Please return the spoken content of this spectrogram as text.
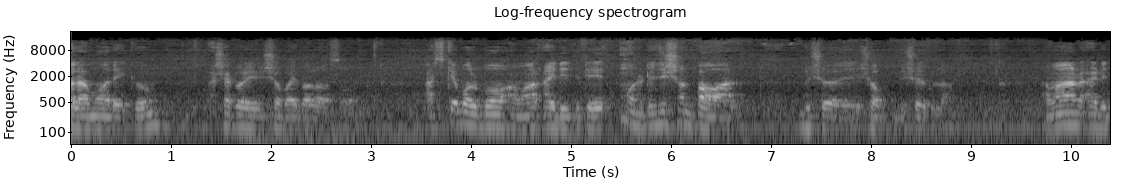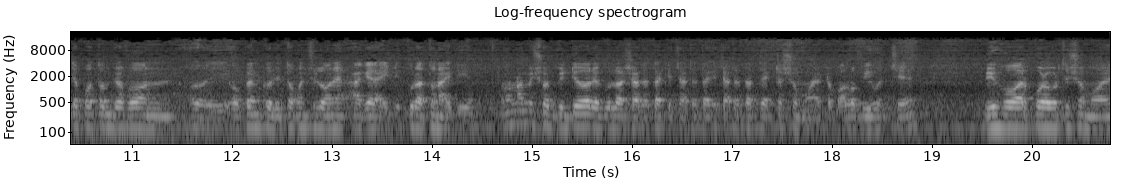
আসসালামু আলাইকুম। আশা করি সবাই ভালো আছো। আজকে বলব আমার আইডিতে মনিটাইজেশন পাওয়ার বিষয়, সব বিষয়গুলো। আমার আইডিতে প্রথম যখন ওই ওপেন করি, তখন ছিল অনেক আগের আইডি পুরাতন আইডি তখন আমি শর্ট ভিডিও রেগুলার সাথে থাকি চাটে থাকি চাটে থাকতে একটা সময়, একটা ভালো ভিউ হচ্ছে। ভিউ হওয়ার পরবর্তী সময়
